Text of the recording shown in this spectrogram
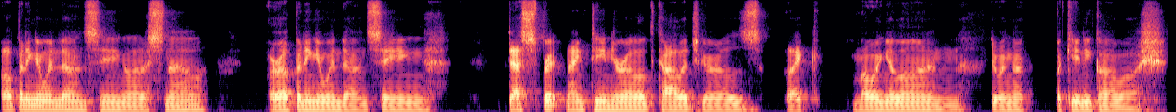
Opening a window and seeing a lot of snow, or opening a window and seeing desperate 19 year old college girls like mowing a lawn and doing a bikini car wash?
